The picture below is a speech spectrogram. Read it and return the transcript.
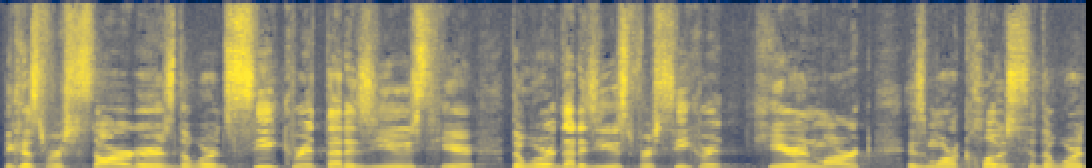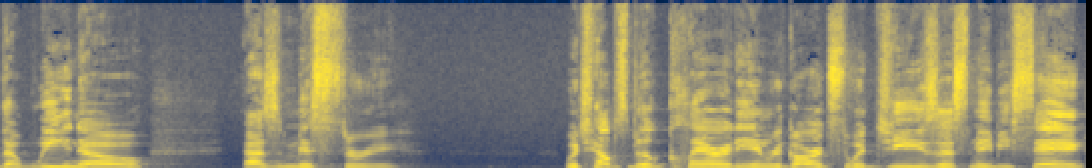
Because, for starters, the word secret that is used here, the word that is used for secret here in Mark, is more close to the word that we know as mystery, which helps build clarity in regards to what Jesus may be saying,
